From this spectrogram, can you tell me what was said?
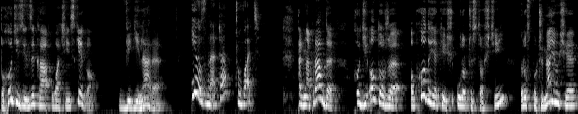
pochodzi z języka łacińskiego vigilare. I oznacza czuwać. Tak naprawdę chodzi o to, że obchody jakiejś uroczystości rozpoczynają się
